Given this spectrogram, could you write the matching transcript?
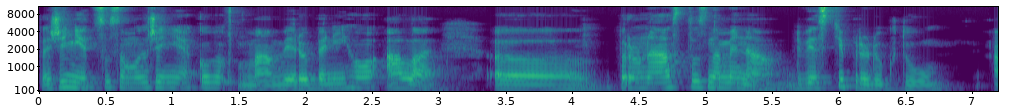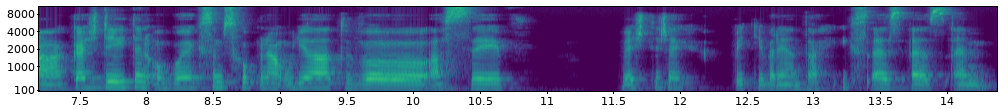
takže něco samozřejmě jako mám vyrobeného, ale uh, pro nás to znamená 200 produktů a každý ten obojek jsem schopná udělat v asi ve čtyřech pěti variantách. XS, S, M,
